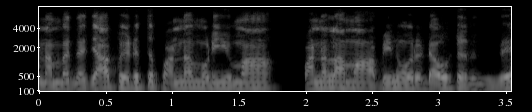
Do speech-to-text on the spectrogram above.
நம்ம இந்த ஜாப் எடுத்து பண்ண முடியுமா? பண்ணலாமா? அப்படின்னு ஒரு டவுட் இருந்தது.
